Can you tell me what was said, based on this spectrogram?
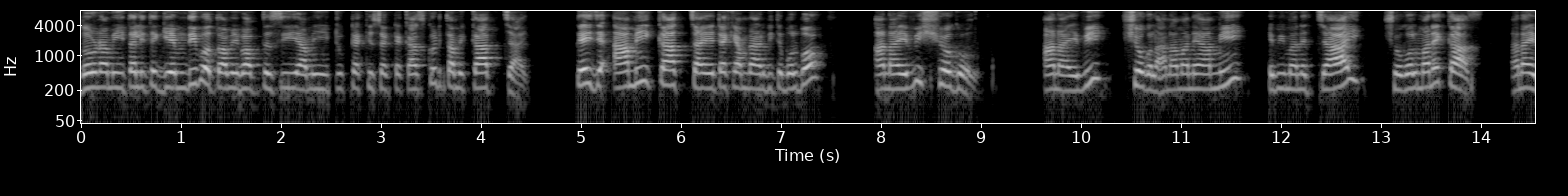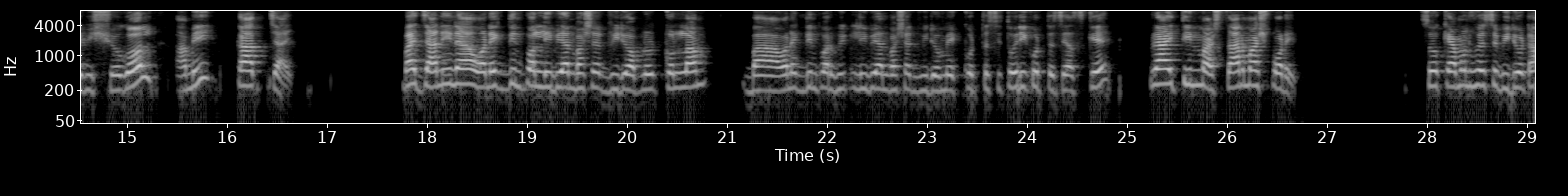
ধরুন আমি ইতালিতে গেম দিব, তো আমি ভাবতেছি আমি টুকটাক কিছু একটা কাজ করি, তো আমি কাজ চাই। তো এই যে আমি কাজ চাই, এটাকে আমরা আরবিতে বলব আনা এবি শগল আনা এবি শগল আনা মানে আমি, এবি মানে চাই শগল মানে কাজ। আনা এবি শগল আমি কাজ চাই। ভাই, জানি না, অনেকদিন পর লিবিয়ান ভাষার ভিডিও আপলোড করলাম বা অনেকদিন পর লিবিয়ান ভাষার ভিডিও মেক করতেছি, তৈরি করতেছি আজকে, প্রায় তিন মাস, চার মাস পরে। সো কেমন হয়েছে ভিডিওটা?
